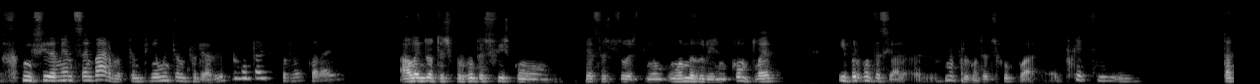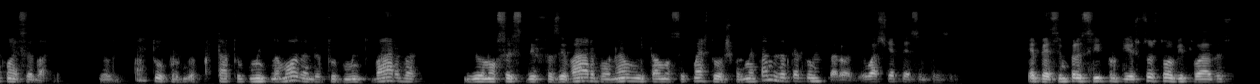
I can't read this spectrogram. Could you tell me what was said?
reconhecidamente sem barba, portanto tinha muita notoriedade. Eu perguntei, qual é? Além de outras perguntas que fiz com essas pessoas tinham um amadorismo completo, e pergunta assim, olha, uma pergunta, desculpe lá, porquê é que está com essa barba? Ele disse, ah, estou está tudo muito na moda, anda tudo muito barba, e eu não sei se devo fazer barba ou não, e tal, não sei o que mais, estou a experimentar, mas até estou a gostar. Olha, eu acho que é péssimo para si. É péssimo para si porque as pessoas estão habituadas,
